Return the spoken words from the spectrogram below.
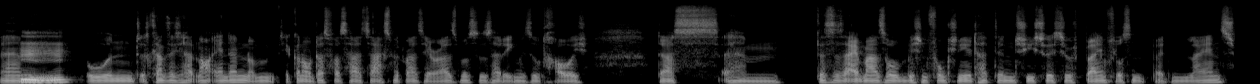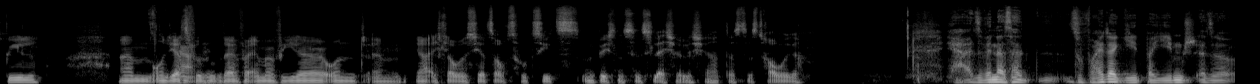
Ähm, mhm. Und es kann sich halt noch ändern. Und genau das, was du halt sagst mit Razi Erasmus, ist halt irgendwie so traurig, dass, ähm, dass es einmal so ein bisschen funktioniert hat, den Schiedsrichter zu beeinflussen bei dem Lions-Spiel. Ähm, und jetzt ja. versucht er einfach immer wieder. Und ähm, ja, ich glaube, es jetzt auch so zieht es ein bisschen ins Lächerliche. Das ist das Traurige. Ja, also wenn das halt so weitergeht bei jedem, also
